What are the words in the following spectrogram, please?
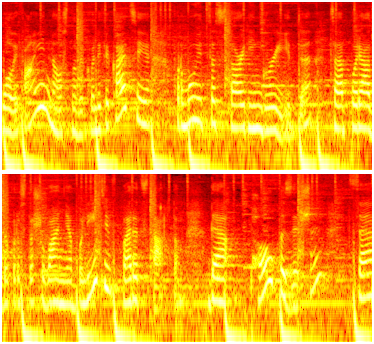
qualifying, на основі кваліфікації формується starting grid. Це порядок розташування болідів перед стартом, де pole position – це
